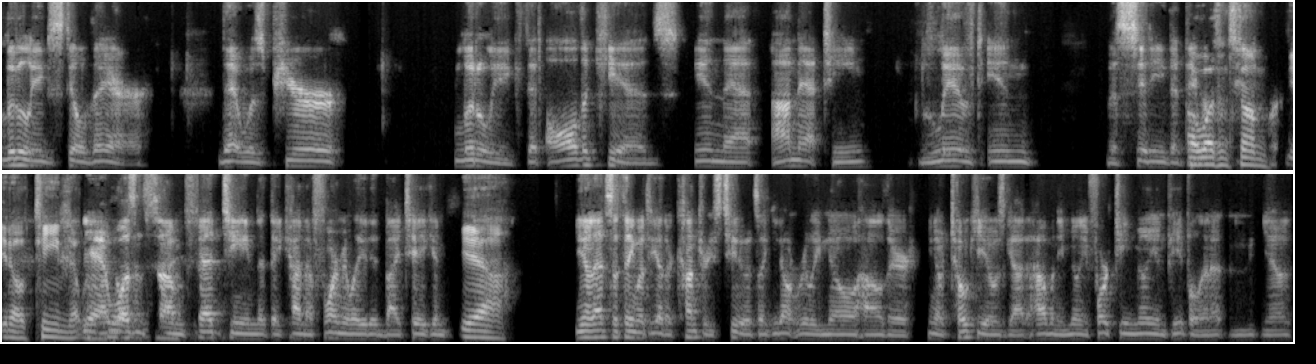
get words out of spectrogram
little leagues still there that was pure little league. That all the kids in that on that team lived in the city that they. It wasn't some you know team that. yeah, it wasn't some Fed team that they kind of formulated by taking. Yeah you know that's the thing with the other countries too it's like you don't really know how they're you know tokyo's got how many million 14 million people in it and you know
